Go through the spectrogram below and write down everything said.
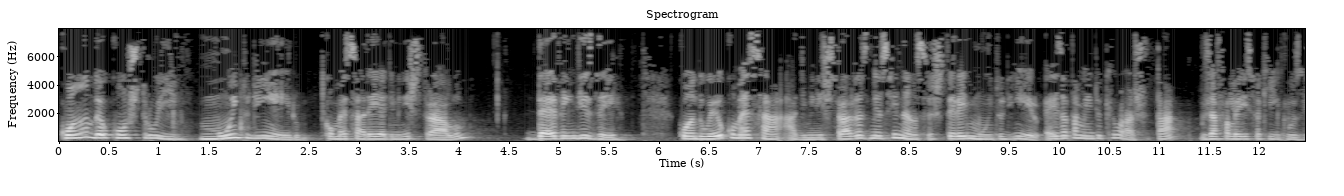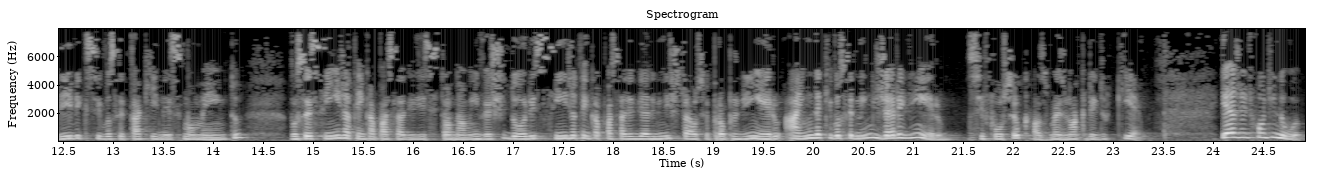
quando eu construir muito dinheiro, começarei a administrá-lo, devem dizer quando eu começar a administrar as minhas finanças, terei muito dinheiro. É exatamente o que eu acho, tá? Já falei isso aqui, inclusive, que se você está aqui nesse momento, você sim já tem capacidade de se tornar um investidor e sim já tem capacidade de administrar o seu próprio dinheiro, ainda que você nem gere dinheiro, se for o seu caso, mas não acredito que é. E a gente continua.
